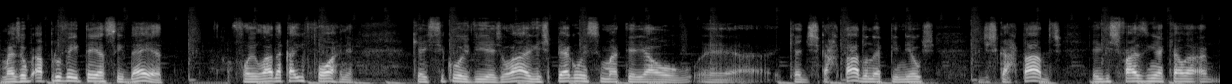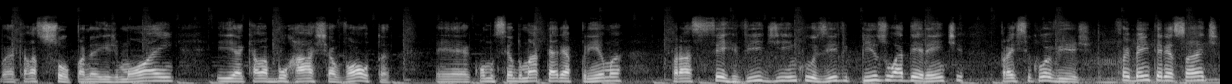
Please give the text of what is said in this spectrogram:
Mas eu aproveitei essa ideia, foi lá da Califórnia, que as ciclovias lá, eles pegam esse material é, que é descartado, né, pneus descartados, eles fazem aquela, aquela sopa, né, eles moem e aquela borracha volta é, como sendo matéria-prima para servir de, inclusive, piso aderente para as ciclovias. Foi bem interessante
